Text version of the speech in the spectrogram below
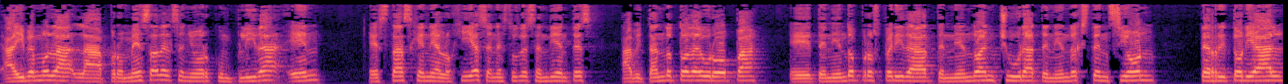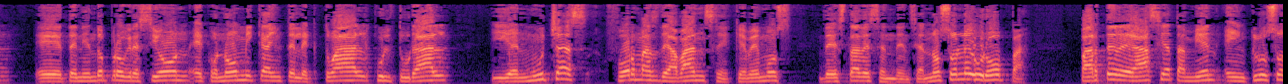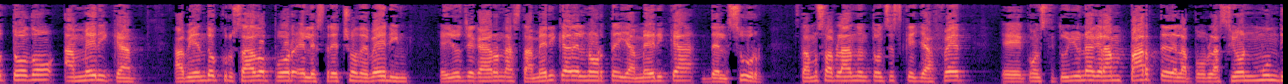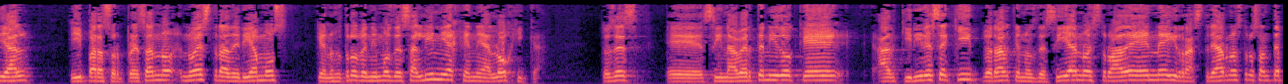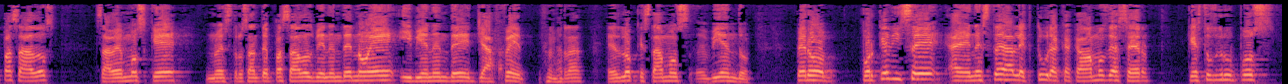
Ahí vemos la, promesa del Señor cumplida en estas genealogías, en estos descendientes, habitando toda Europa, eh, teniendo prosperidad, teniendo anchura, teniendo extensión territorial, eh, teniendo progresión económica, intelectual, cultural y en muchas formas de avance que vemos de esta descendencia. No solo Europa, parte de Asia también e incluso todo América, habiendo cruzado por el estrecho de Bering. Ellos llegaron hasta América del Norte y América del Sur. Estamos hablando entonces que Jafet eh, constituye una gran parte de la población mundial y para sorpresa nuestra diríamos que nosotros venimos de esa línea genealógica. Entonces, eh, sin haber tenido que adquirir ese kit, ¿verdad? Que nos decía nuestro ADN y rastrear nuestros antepasados, sabemos que nuestros antepasados vienen de Noé y vienen de Jafet, ¿verdad? Es lo que estamos eh, viendo. Pero, ¿por qué dice eh, en esta lectura que acabamos de hacer que estos grupos,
